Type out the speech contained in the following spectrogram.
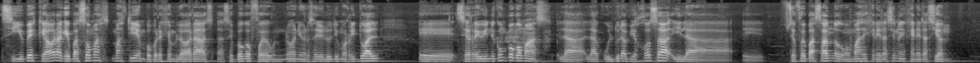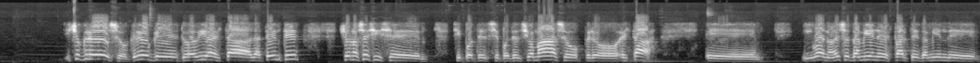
si ves que ahora que pasó más, más tiempo, por ejemplo, ahora hace poco fue un nuevo aniversario del último ritual, eh, se reivindicó un poco más la, la cultura piojosa y la se fue pasando como más de generación en generación. Y yo creo eso, creo que todavía está latente. Yo no sé si se, se potenció más, o, pero está. Eh, y bueno, eso también es parte también de,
